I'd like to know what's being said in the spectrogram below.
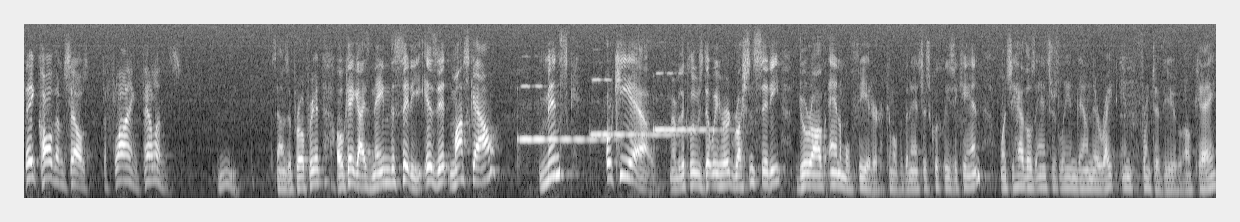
They call themselves the Flying Felons. Sounds Sounds appropriate. Okay, guys, name the city. Is it Moscow, Minsk, or Kiev? Remember the clues that we heard? Russian city, Durov Animal Theater. Come up with an answer as quickly as you can. Once you have those answers, lay them down there right in front of you, okay?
